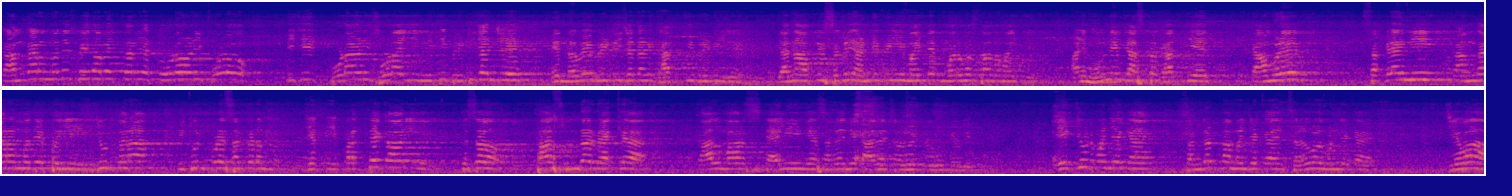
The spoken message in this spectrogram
कामगारांमध्येच भेदाभेद करले तोडो आणि फोडो. ही जी फोडा आणि सोडा ही नीती ब्रिटिशांची आहे हे नवे ब्रिटिश आहेत आणि घातकी ब्रिटिश आहे यांना आपली सगळी अंडी पिल्ली माहिती आहेत मर्मस्थानं माहिती आहेत. आणि म्हणून हे जास्त घातकी आहेत. त्यामुळे सगळ्यांनी कामगारांमध्ये पहिले एकजूट करा इथून पुढे संकट जे प्रत्येकावर येईल. तसं फार सुंदर व्याख्या काल मार्क्स स्टॅलिन या सगळ्यांनी काव्या चळवळ करून ठेवली. एकजूट म्हणजे काय? संघटना म्हणजे काय? चळवळ म्हणजे काय? जेव्हा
